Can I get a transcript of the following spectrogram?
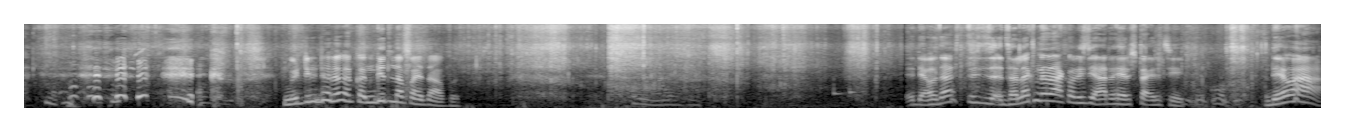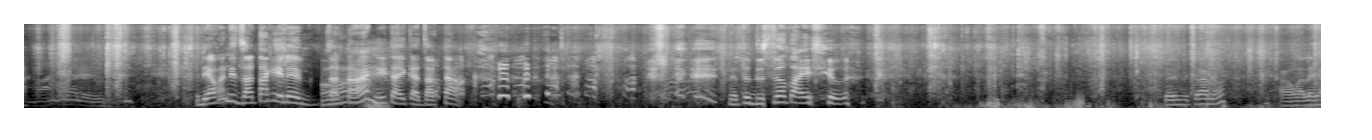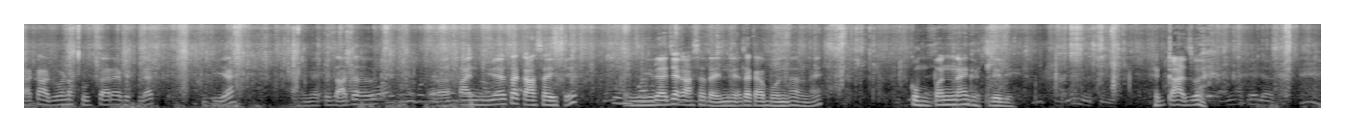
मिटिंग ठेवलं का कणगीतला पाहिजे आपण? देवदास ती झ- झलक नाही दाखवलीच यार हेअरस्टाईलची देवा. देवानी जटा केले. जटा नीट ऐका जटा. नाही तर दुसराच आहे शिव. तर मित्रांनो आम्हाला ह्या काजवांना खूप साऱ्या भेटल्यात. बिया आम्ही आता जात आहोत. हा निळ्याचा कासा इथे. निळ्याच्या कासात आहे. निळ्याचा काय बोलणार नाही. कुंपण नाही घातलेली. काजवा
